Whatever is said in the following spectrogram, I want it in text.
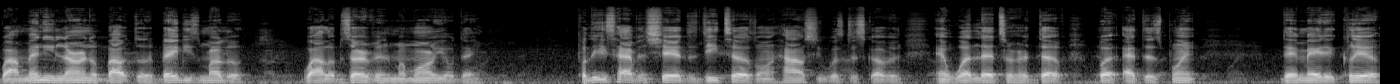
while many learned about the baby's mother while observing Memorial Day. Police haven't shared the details on how she was discovered and what led to her death, but at this point, they made it clear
